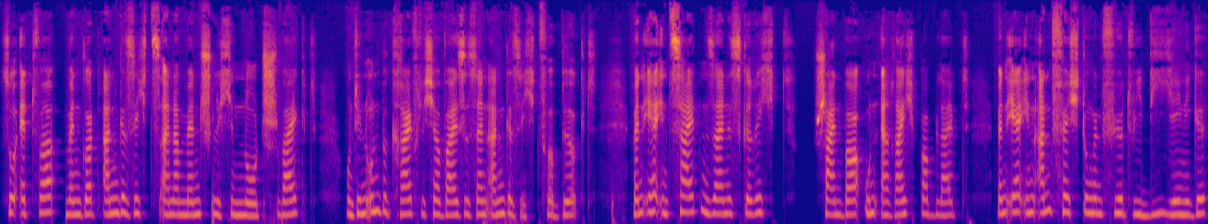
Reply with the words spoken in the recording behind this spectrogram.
So etwa, wenn Gott angesichts einer menschlichen Not schweigt und in unbegreiflicher Weise sein Angesicht verbirgt, wenn er in Zeiten seines Gerichts scheinbar unerreichbar bleibt, wenn er in Anfechtungen führt wie diejenige,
